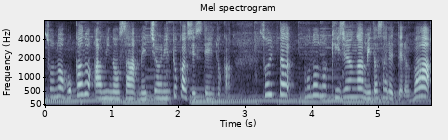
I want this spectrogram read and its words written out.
その他のアミノ酸メチオニンとかシステインとかそういったものの基準が満たされてれば、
